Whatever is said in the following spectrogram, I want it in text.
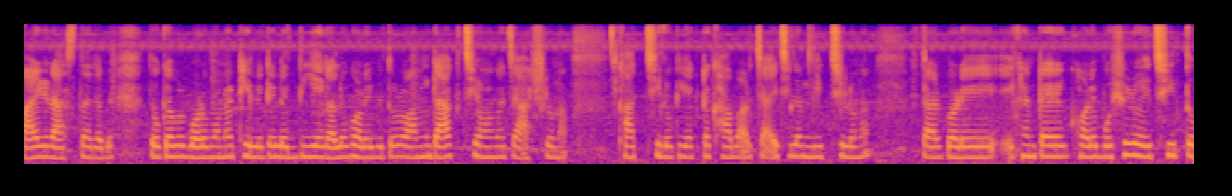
বাইরে রাস্তা যাবে। তো ওকে আবার বড় মনা ঠেলে ঠেলে দিয়ে গেল ঘরের ভিতর আমি ডাকছি, আমার কাছে আসলো না। খাচ্ছিল কি একটা খাবার, চাইছিলাম, দিচ্ছিল না। তারপরে এখানটায় ঘরে বসে রয়েছি। তো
